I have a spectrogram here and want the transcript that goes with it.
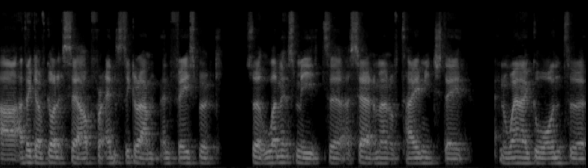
Uh, I think I've got it set up for Instagram and Facebook, so it limits me to a certain amount of time each day. And when I go on to it,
